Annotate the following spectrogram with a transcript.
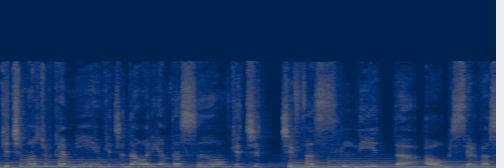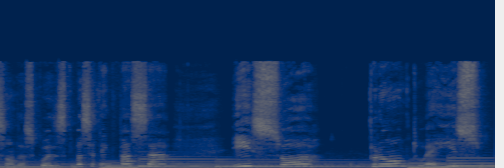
que te mostra o caminho, que te dá orientação, que te, te facilita a observação das coisas que você tem que passar. E só. Pronto, é isso.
